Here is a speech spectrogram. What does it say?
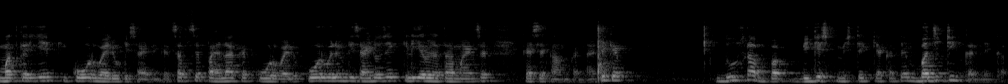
मत करिए कि कोर वैल्यू डिसाइड नहीं करिए सबसे पहला क्या core value core value decide हो जाए क्लियर हो जाता है माइंडसेट कैसे काम करना है, ठीक है? दूसरा बिगेस्ट मिस्टेक क्या करते हैं? बजटिंग करने का।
